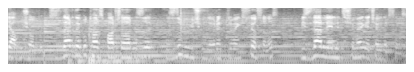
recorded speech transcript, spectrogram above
yapmış olduk. Sizler de bu tarz parçalarınızı hızlı bir biçimde ürettirmek istiyorsanız bizlerle iletişime geçebilirsiniz.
